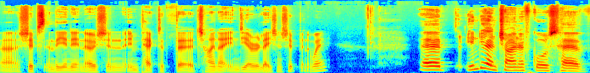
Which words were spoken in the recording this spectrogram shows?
uh, ships in the Indian Ocean impacted the China India relationship in a way? Uh, India and China, of course, have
